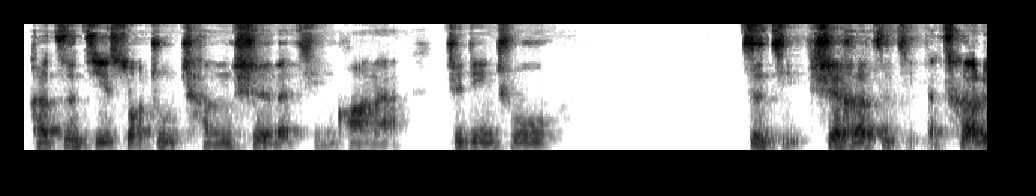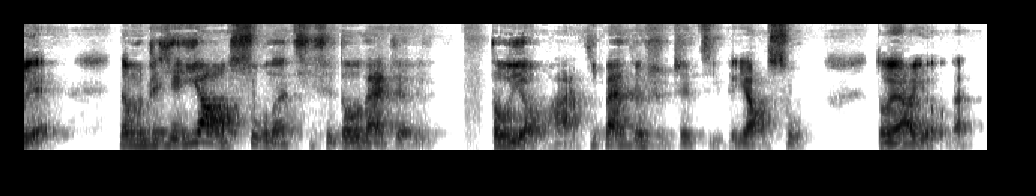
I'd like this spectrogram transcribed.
和自己所住城市的情况呢，制定出自己适合自己的策略。那么这些要素呢，其实都在这里都有哈，一般就是这几个要素都要有的。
